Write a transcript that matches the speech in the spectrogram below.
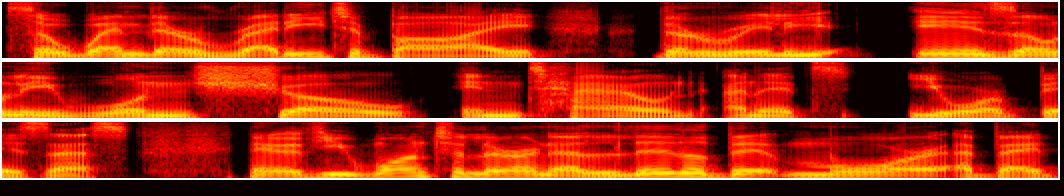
so when they're ready to buy, there really is only one show in town and it's your business. Now, if you want to learn a little bit more about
